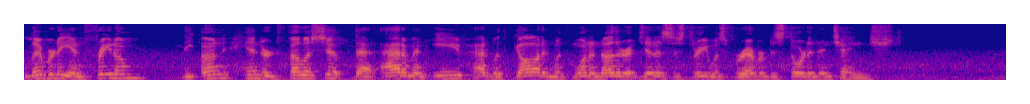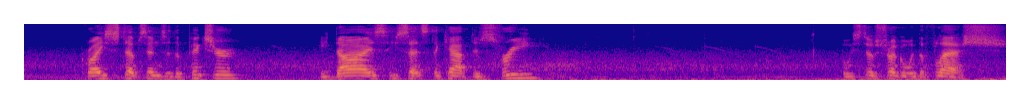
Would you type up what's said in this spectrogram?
liberty and freedom, the unhindered fellowship that Adam and Eve had with God and with one another at Genesis 3 was forever distorted and changed. Christ steps into the picture. He dies, he sets the captives free but we still struggle with the flesh.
